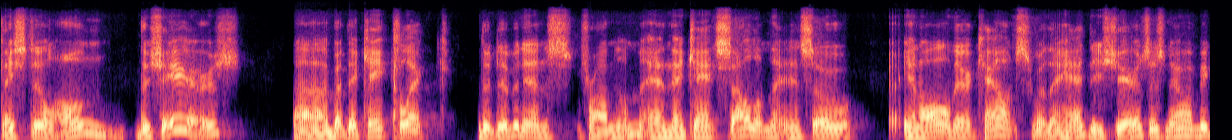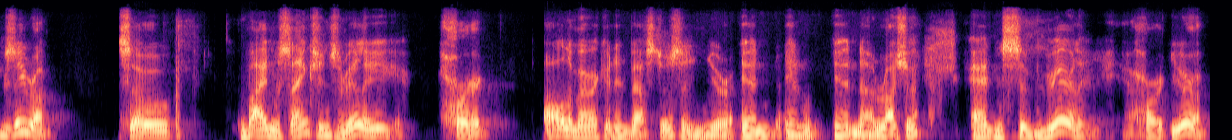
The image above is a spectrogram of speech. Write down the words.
They still own the shares, uh, but they can't collect the dividends from them, and they can't sell them. And so in all their accounts where they had these shares is now a big zero. So Biden sanctions really hurt all American investors in Europe, in in in uh, Russia, and severely hurt Europe,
